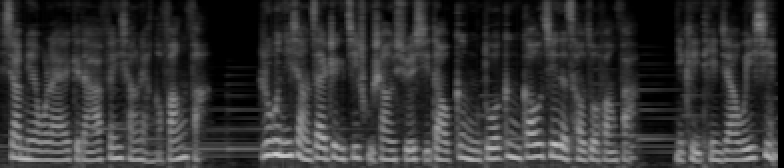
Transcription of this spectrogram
下面我来给大家分享两个方法。如果你想在这个基础上学习到更多更高阶的操作方法，你可以添加微信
